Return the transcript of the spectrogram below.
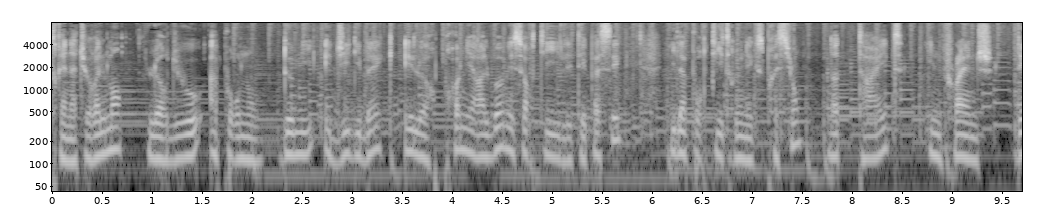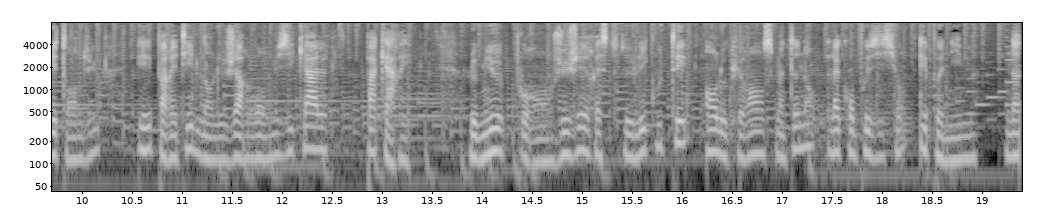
Très naturellement, leur duo a pour nom Domi et G.D. Beck et leur premier album est sorti l'été passé. Il a pour titre une expression, Not Tight, in French, détendu, et, paraît-il dans le jargon musical, pas carré. Le mieux pour en juger reste de l'écouter, en l'occurrence maintenant la composition éponyme Not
